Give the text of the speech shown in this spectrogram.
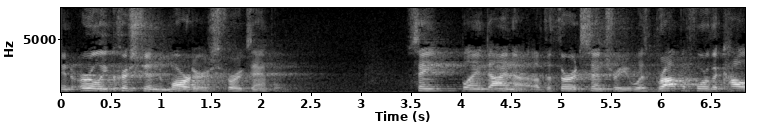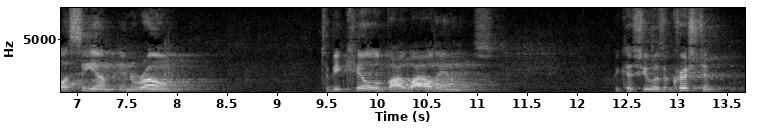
in early Christian martyrs, for example. Saint Blandina of the third century was brought before the Colosseum in Rome to be killed by wild animals because she was a Christian.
